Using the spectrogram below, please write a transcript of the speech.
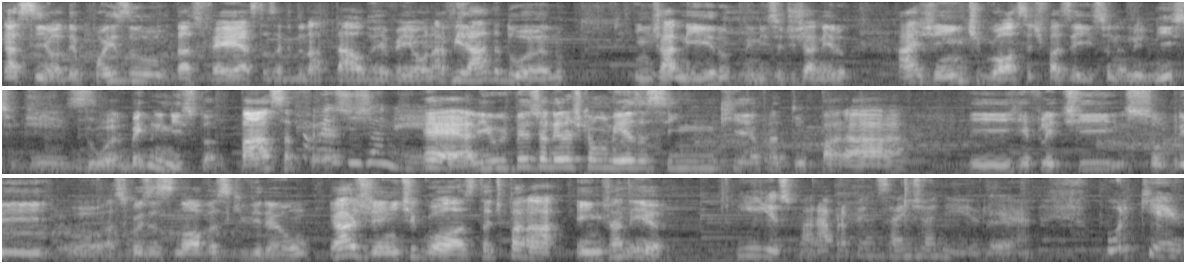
Assim, ó, depois do- das festas ali do Natal, do Réveillon, na virada do ano, em janeiro, no início de janeiro, a gente gosta de fazer isso, né? No início de- do ano, bem no início do ano. Passa É o mês de janeiro. É, ali o mês de janeiro acho que é um mês assim que é pra tu parar e refletir sobre as coisas novas que virão. E a gente gosta de parar em janeiro. Isso, parar pra pensar em janeiro, É. né? Por quê?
